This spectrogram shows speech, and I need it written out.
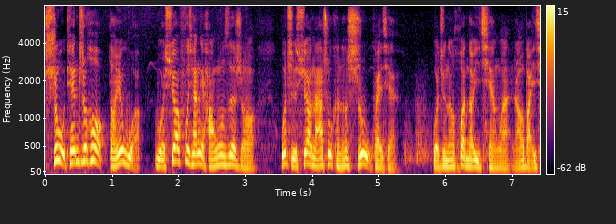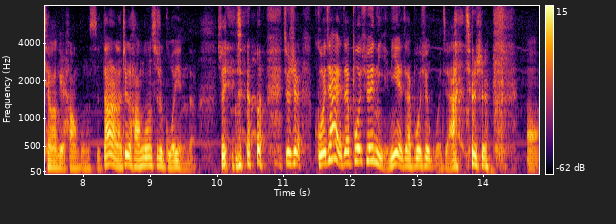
十五天之后，等于我我需要付钱给航空公司的时候，我只需要拿出可能十五块钱，我就能换到一千万，然后把一千万给航空公司。当然了，这个航空公司是国营的，所以就就是国家也在剥削你，你也在剥削国家，就是啊。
